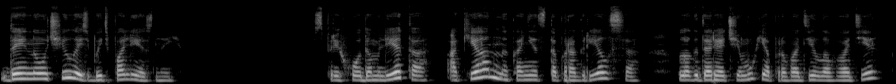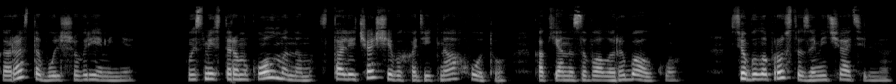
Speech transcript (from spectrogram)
да и научилась быть полезной. С приходом лета океан наконец-то прогрелся, благодаря чему я проводила в воде гораздо больше времени. Мы с мистером Колманом стали чаще выходить на охоту, как я называла рыбалку. Все было просто замечательно,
